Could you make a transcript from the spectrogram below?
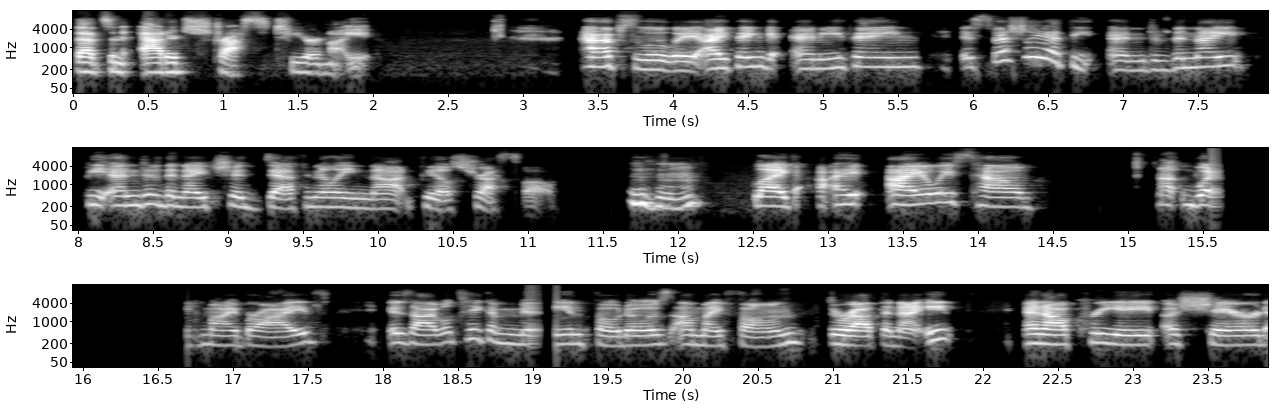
that's an added stress to your night absolutely i think anything especially at the end of the night the end of the night should definitely not feel stressful. Mm-hmm. Like I, I always tell uh, what like my brides is I will take a million photos on my phone throughout the night and I'll create a shared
